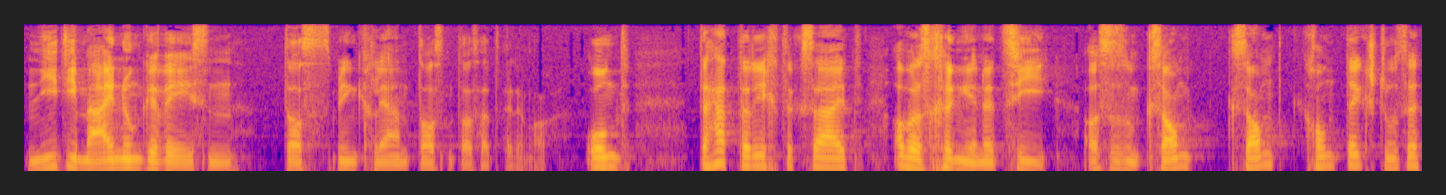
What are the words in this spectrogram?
nie die Meinung gewesen, dass mein Klient das und das hat machen Und dann hat der Richter gesagt, aber das kann ja nicht sein. Also aus dem Gesamt Gesamtkontext heraus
